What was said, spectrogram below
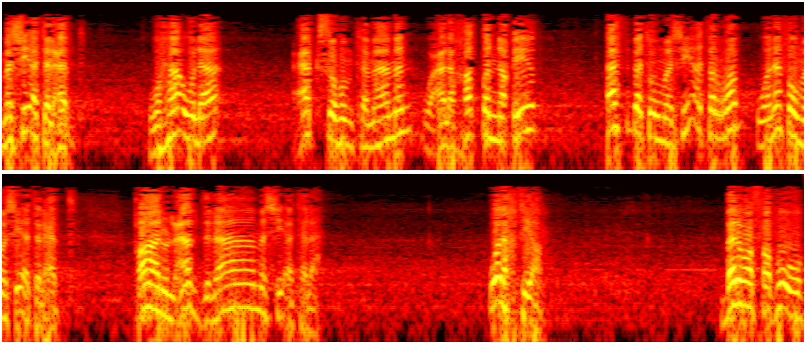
مشيئة العبد. وهؤلاء عكسهم تماما وعلى خط النقيض أثبتوا مشيئة الرب ونفوا مشيئة العبد. قالوا العبد لا مشيئة له. ولا اختيار. بل وصفوه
